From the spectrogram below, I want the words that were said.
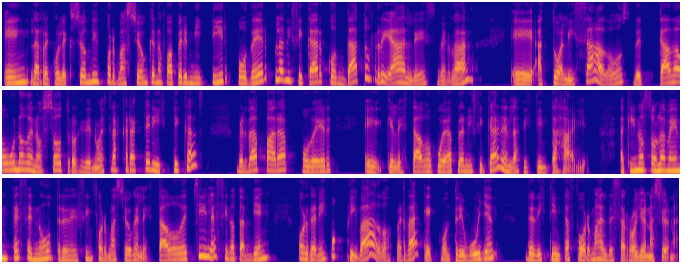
en la recolección de información que nos va a permitir poder planificar con datos reales, ¿verdad? Eh, actualizados de cada uno de nosotros y de nuestras características, ¿verdad? Para poder eh, que el Estado pueda planificar en las distintas áreas. Aquí no solamente se nutre de esa información el Estado de Chile, sino también organismos privados, ¿verdad? Que contribuyen de distintas formas al desarrollo nacional.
